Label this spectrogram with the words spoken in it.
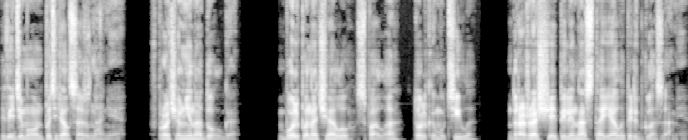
Видимо, он потерял сознание. Впрочем, ненадолго. Боль поначалу спала, только мутила. Дрожащая пелена стояла перед глазами.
